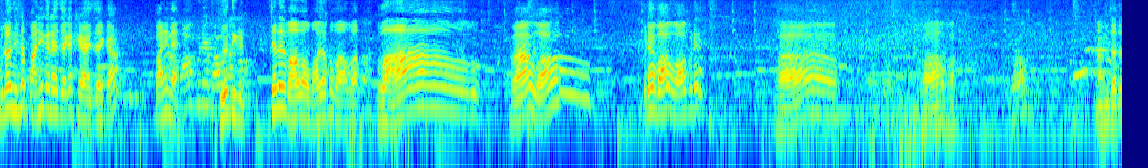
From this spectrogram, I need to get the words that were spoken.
तुला निसं पाणी करायचं आहे का खेळायचं आहे का? पाणी नाही. तुझं तिकीट. चल वाव वाव वाव दाखव वाव वाव वाव वाव वाव कुठे वाव वाव कुठे वाव वाव वाव आम्ही जातात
